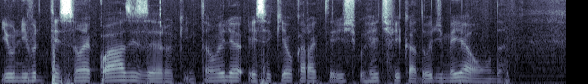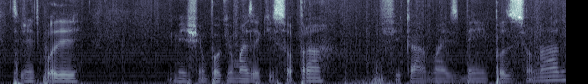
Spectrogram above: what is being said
e o nível de tensão é quase zero aqui. Então ele é, esse aqui é o característico retificador de meia onda. Se a gente poder mexer um pouquinho mais aqui só para ficar mais bem posicionado.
